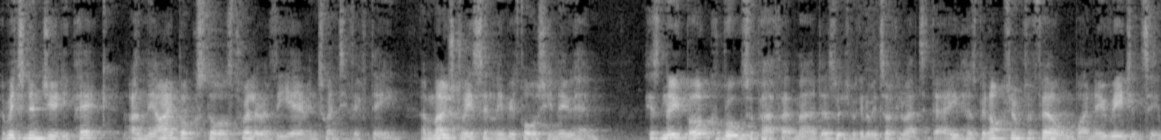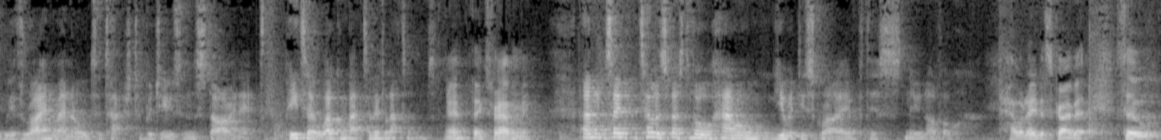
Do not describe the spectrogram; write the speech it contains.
a Richard and Judy pick, and the iBookstore's Thriller of the Year in 2015, and most recently Before She Knew Him. His new book, Rules for Perfect Murders, which we're going to be talking about today, has been optioned for film by New Regency with Ryan Reynolds attached to produce and star in it. Peter, welcome back to Little Atoms. Yeah, thanks for having me. Um, so tell us first of all how you would describe this new novel. How would I describe it? So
